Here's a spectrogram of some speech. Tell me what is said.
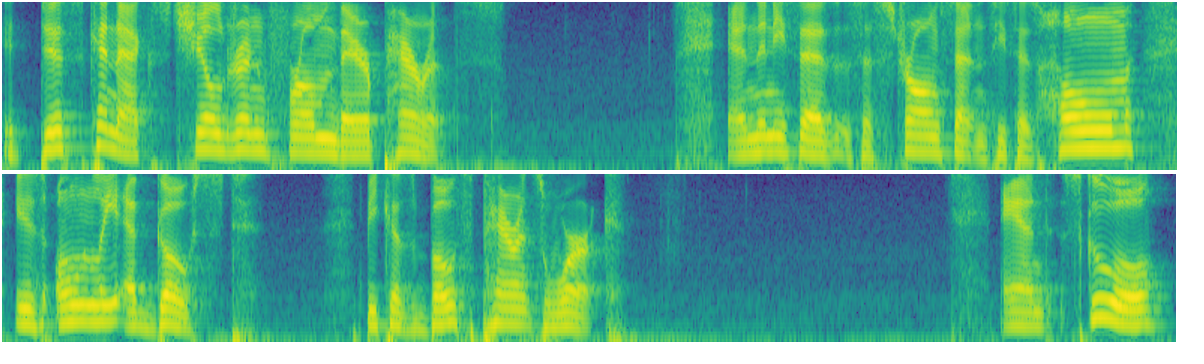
it disconnects children from their parents. And then he says, it's a strong sentence. He says, Home is only a ghost because both parents work. And school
